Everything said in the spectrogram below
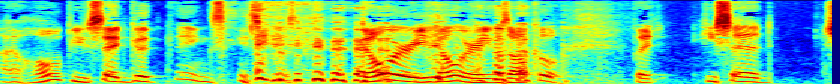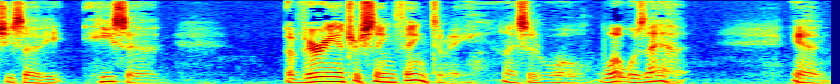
I hope you said good things. Goes, don't worry, don't worry. It was all cool. But he said, she said, he, he said a very interesting thing to me. I said, well, what was that? And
